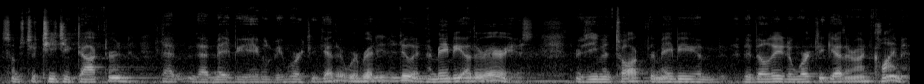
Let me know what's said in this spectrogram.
some strategic doctrine that, that may be able to be worked together. We're ready to do it. And there may be other areas. There's even talk there may be a, the ability to work together on climate.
